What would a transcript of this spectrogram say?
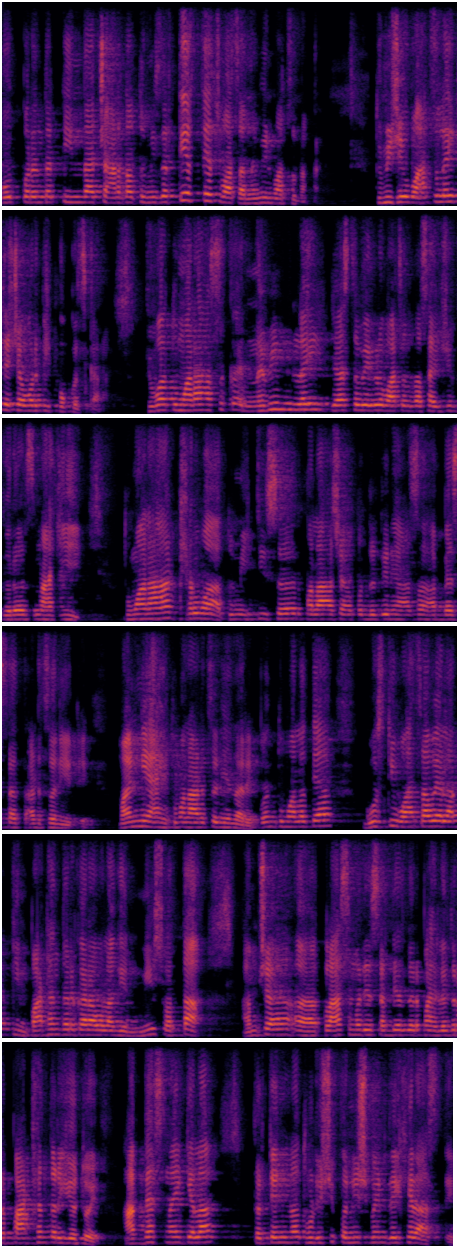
होतपर्यंत तीनदा चारदा तुम्ही जर तेच तेच वाचा नवीन वाचू नका. तुम्ही जे वाचलंय त्याच्यावरती फोकस करा. किंवा तुम्हाला असं काय नवीन लई जास्त वेगळं वाचत बसायची गरज नाही. तुम्हाला ठरवा. तुम्ही की सर मला अशा पद्धतीने असा अभ्यासात अडचण येते. मान्य आहे तुम्हाला अडचण येणार आहे. पण तुम्हाला त्या गोष्टी वाचाव्या लागतील पाठांतर करावं लागेल. मी स्वतः आमच्या क्लासमध्ये सध्या जर पाहिलं तर पाठांतर घेतोय. अभ्यास नाही केला तर त्यांना थोडीशी पनिशमेंट देखील असते.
